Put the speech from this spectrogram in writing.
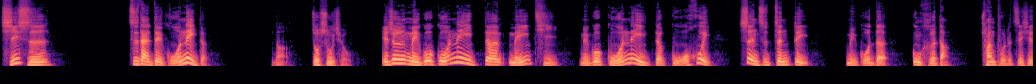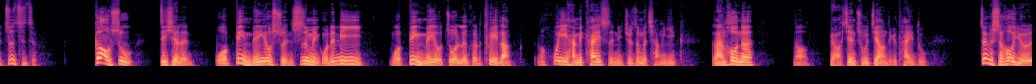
其实是在对国内的啊做诉求，也就是美国国内的媒体、美国国内的国会，甚至针对美国的共和党、川普的这些支持者，告诉。这些人，我并没有损失美国的利益，我并没有做任何的退让。会议还没开始，你就这么强硬，然后呢，哦，表现出这样的一个态度。这个时候有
